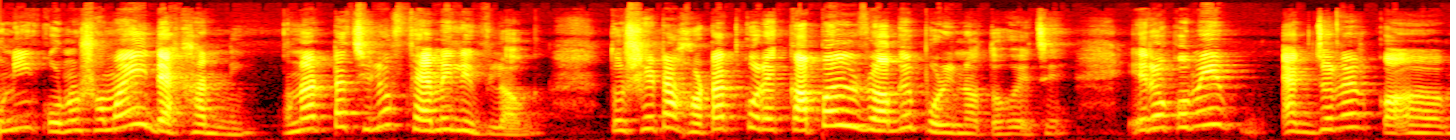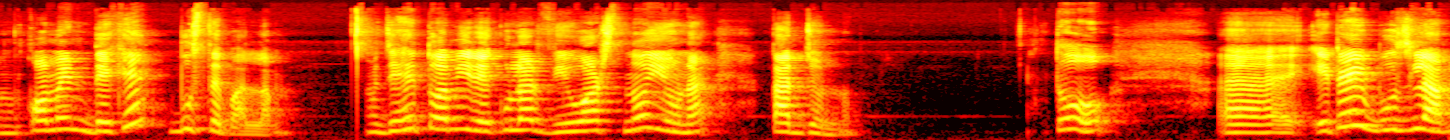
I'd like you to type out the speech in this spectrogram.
উনি কোনো সময়ই দেখাননি। ওনারটা ছিল ফ্যামিলি ভ্লগ তো সেটা হঠাৎ করে কাপল ভ্লগে পরিণত হয়েছে। এরকমই একজনের কমেন্ট দেখে বুঝতে পারলাম। যেহেতু আমি রেগুলার ভিউয়ার্স নই ওনার, তার জন্য। তো এটাই বুঝলাম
